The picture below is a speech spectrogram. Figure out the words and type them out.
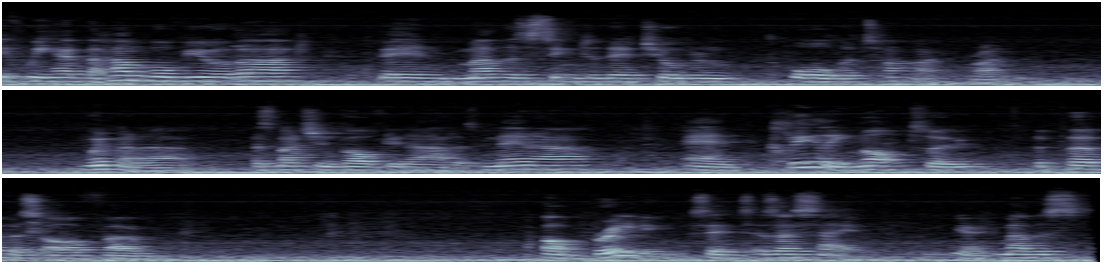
if we had the humble view of art, then mothers sing to their children all the time, right? Women are as much involved in art as men are, and clearly not to the purpose of um, of breeding. Since, as I say, you know, mothers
